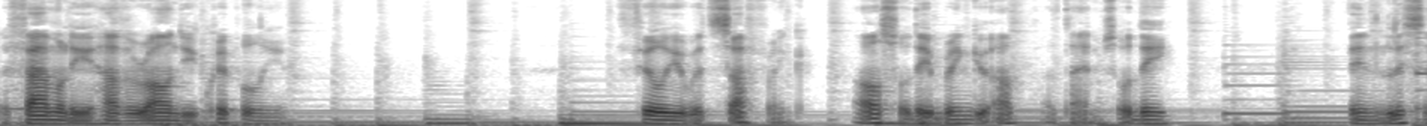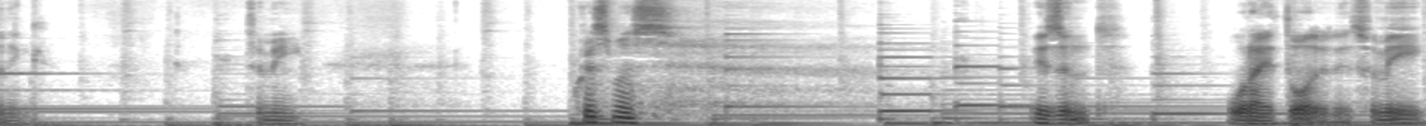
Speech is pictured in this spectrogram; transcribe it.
the family you have around you cripple you, fill you with suffering. Also, they bring you up at times, or they've been listening to me. Christmas isn't what I thought it is. For me,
